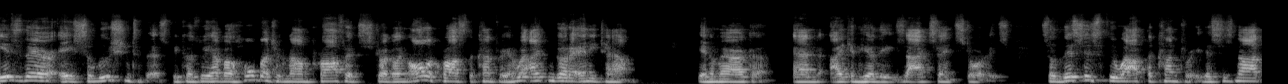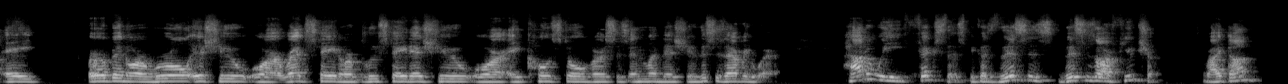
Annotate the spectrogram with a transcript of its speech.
is there a solution to this? Because we have a whole bunch of nonprofits struggling all across the country. And I can go to any town in America and I can hear the exact same stories. So this is throughout the country. This is not a urban or rural issue or a red state or blue state issue or a coastal versus inland issue. This is everywhere. How do we fix this? Because this is this is our future, right, Don?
